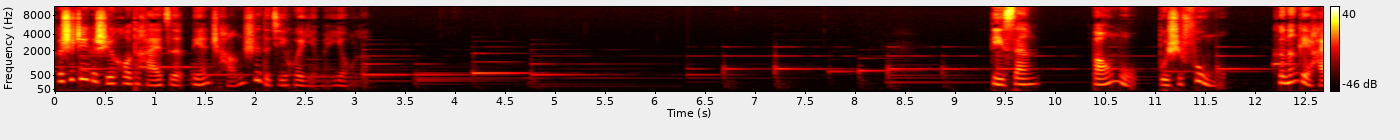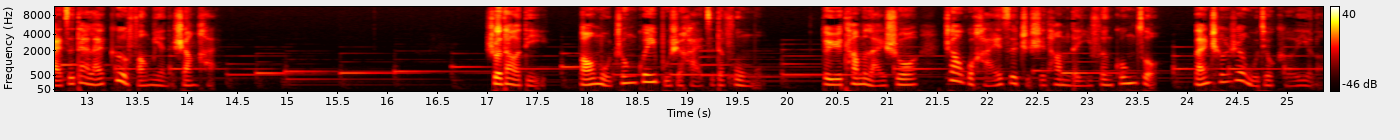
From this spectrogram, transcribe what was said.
可是这个时候的孩子连尝试的机会也没有了。第三，保姆。不是父母，可能给孩子带来各方面的伤害。说到底，保姆终归不是孩子的父母，对于他们来说，照顾孩子只是他们的一份工作，完成任务就可以了。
